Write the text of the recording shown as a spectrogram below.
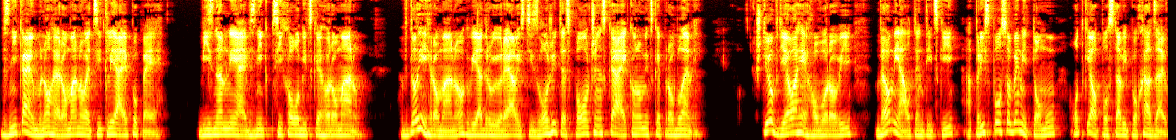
Vznikajú mnohé románové cykly a epopeje. Významný je aj vznik psychologického románu. V dlhých románoch vyjadrujú realisti zložité spoločenské a ekonomické problémy. Štýl v dielach je hovorový, veľmi autentický a prispôsobený tomu, odkiaľ postavy pochádzajú.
